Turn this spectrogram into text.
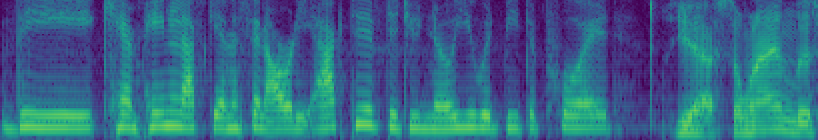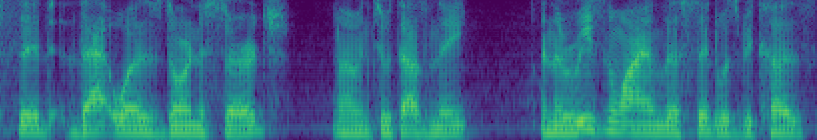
the campaign in Afghanistan already active? Did you know you would be deployed? Yeah, so when I enlisted, that was during the surge um, in 2008. And the reason why I enlisted was because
